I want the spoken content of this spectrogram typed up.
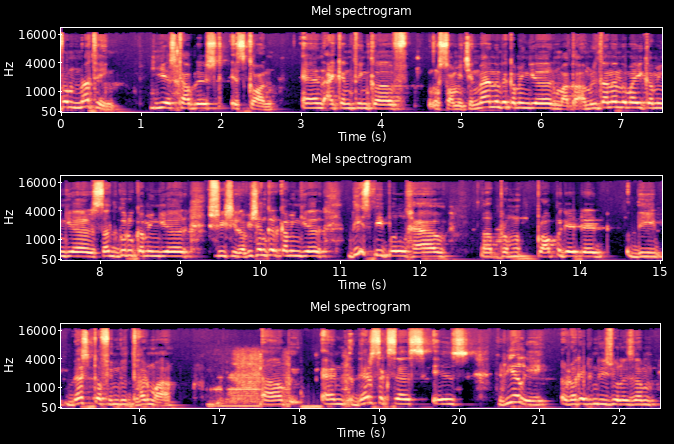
from nothing. He established ISKCON. And I can think of Swami Chinmayananda coming here, Mata Amritanandamayi coming here, Sadhguru coming here, Sri Sri Ravi Shankar coming here. These people have uh, prom- propagated the best of Hindu Dharma. Uh, and their success is really rugged individualism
